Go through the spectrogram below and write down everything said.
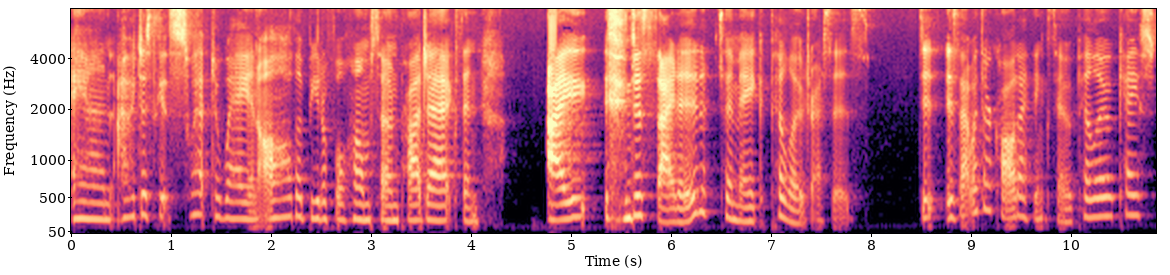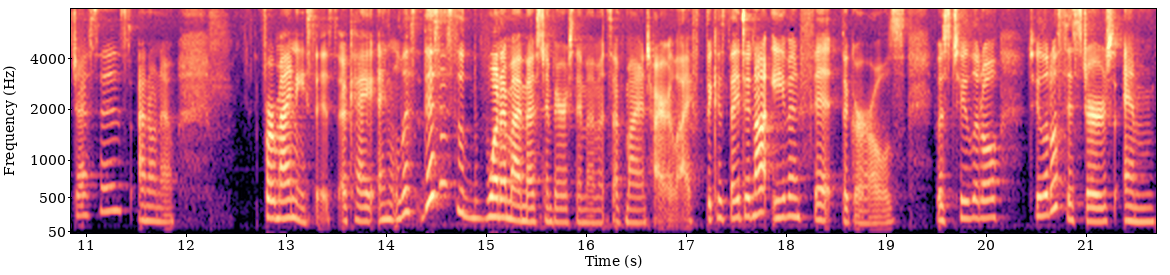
and I would just get swept away in all the beautiful home sewn projects and I decided to make pillow dresses. Did, is that what they're called? I think so. Pillowcase dresses? I don't know. For my nieces, okay? And this is one of my most embarrassing moments of my entire life because they did not even fit the girls. It was two little two little sisters and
